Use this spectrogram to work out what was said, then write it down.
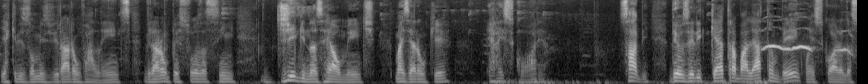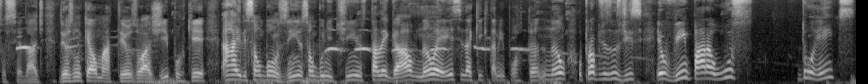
e aqueles homens viraram valentes, viraram pessoas assim dignas realmente, mas eram o quê? Era escória. Sabe? Deus ele quer trabalhar também com a escória da sociedade. Deus não quer o Mateus ou agir porque, ah, eles são bonzinhos, são bonitinhos, tá legal. Não é esse daqui que está me importando. Não. O próprio Jesus disse: Eu vim para os doentes.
